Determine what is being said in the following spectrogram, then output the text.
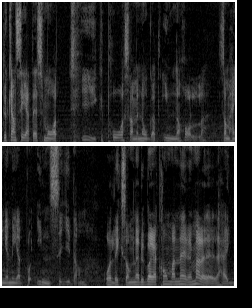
Du kan se att det är små tygpåsar med något innehåll som hänger ned på insidan. Och liksom när du börjar komma närmare det här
